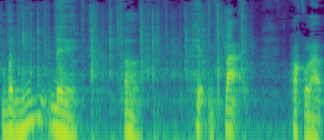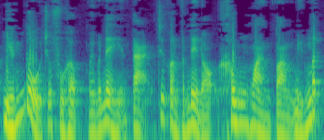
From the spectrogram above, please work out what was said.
vấn đề ở hiện tại hoặc là biến đổi cho phù hợp với vấn đề hiện tại. Chứ còn vấn đề đó không hoàn toàn biến mất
